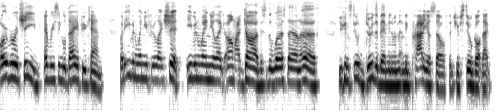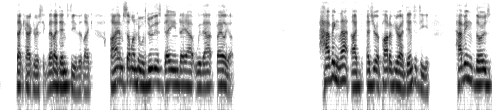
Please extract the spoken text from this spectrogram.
overachieve every single day if you can. But even when you feel like shit, even when you're like, oh my God, this is the worst day on earth, you can still do the bare minimum and be proud of yourself that you've still got that that characteristic, that identity that like I am someone who will do this day in day out without failure. Having that as you're a part of your identity, having those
